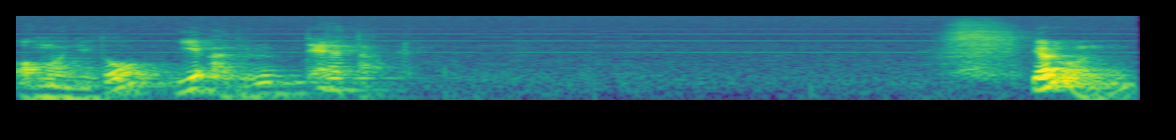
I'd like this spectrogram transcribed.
어머니도 이 아들을 때렸다고 그래요. 여러분,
